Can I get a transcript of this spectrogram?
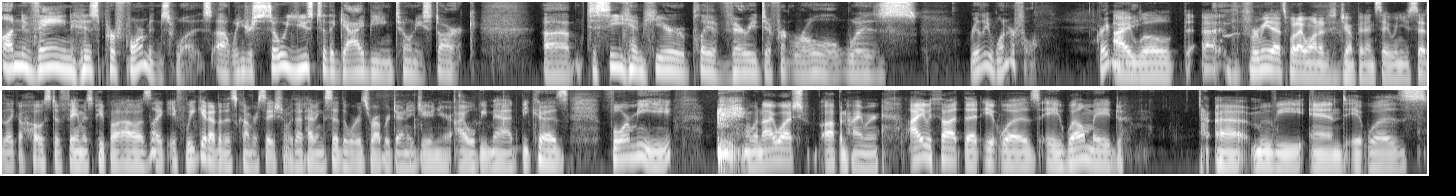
unvain his performance was uh, when you're so used to the guy being Tony Stark. Uh, to see him here play a very different role was really wonderful. Great movie. I will. Uh, for me, that's what I wanted to jump in and say. When you said like a host of famous people, I was like, if we get out of this conversation without having said the words Robert Downey Jr., I will be mad because for me, when I watched Oppenheimer, I thought that it was a well-made uh, movie and it was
